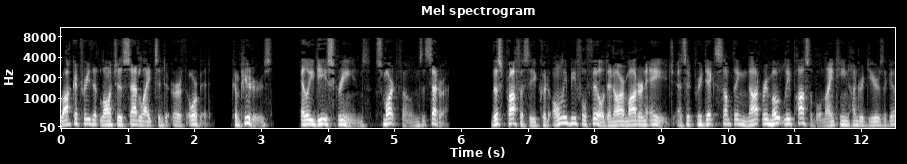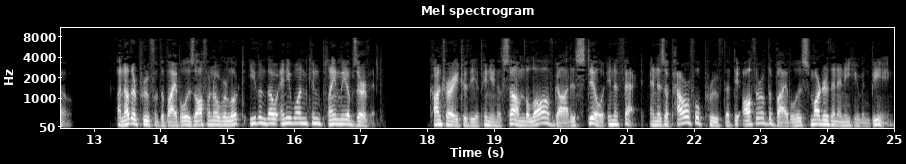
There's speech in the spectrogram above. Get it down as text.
rocketry that launches satellites into Earth orbit, computers, LED screens, smartphones, etc. This prophecy could only be fulfilled in our modern age, as it predicts something not remotely possible 1900 years ago. Another proof of the Bible is often overlooked, even though anyone can plainly observe it. Contrary to the opinion of some, the law of God is still in effect, and is a powerful proof that the author of the Bible is smarter than any human being.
